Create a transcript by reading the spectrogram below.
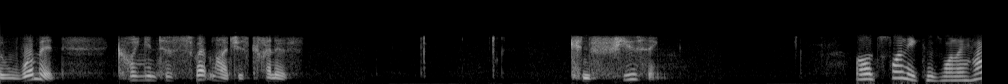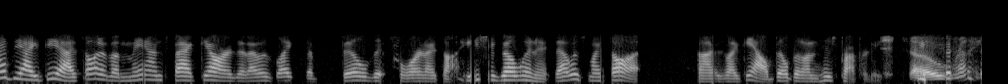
a woman, going into a sweat lodge is kind of confusing. Well, it's funny because when I had the idea, I thought of a man's backyard that I would like to build it for, and I thought he should go in it. That was my thought. I was like, yeah, I'll build it on his property. So right,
